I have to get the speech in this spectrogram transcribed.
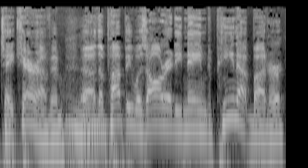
take care of him. Uh, the puppy was already named Peanut Butter,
